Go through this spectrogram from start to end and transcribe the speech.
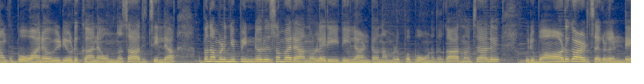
നമുക്ക് പോകാനോ വീഡിയോ എടുക്കാനോ ഒന്നും സാധിച്ചില്ല. അപ്പോൾ നമ്മളിനി പിന്നെ ഒരു ദിവസം വരാമെന്നുള്ള രീതിയിലാണ് കേട്ടോ നമ്മളിപ്പോൾ പോണത്. കാരണം വെച്ചാൽ ഒരുപാട് കാഴ്ചകളുണ്ട്.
